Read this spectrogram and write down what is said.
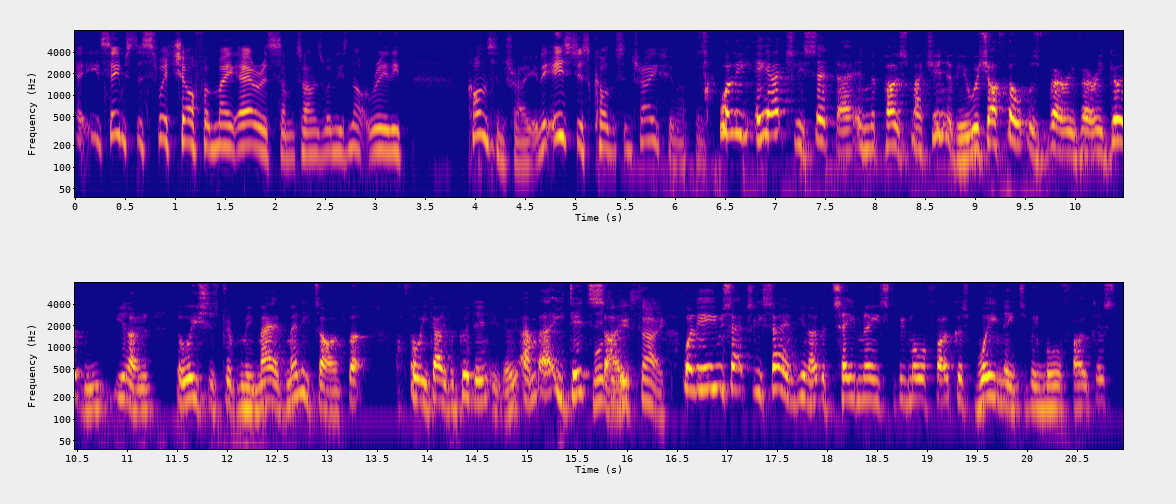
he seems to switch off and make errors sometimes when he's not really concentrating. It is just concentration, I think. Well, he, he actually said that in the post match interview, which I thought was very, very good. And, you know, Luiz has driven me mad many times, but I thought he gave a good interview. Um, uh, he did What say. did he say? Well, he was actually saying, you know, the team needs to be more focused. We need to be more focused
